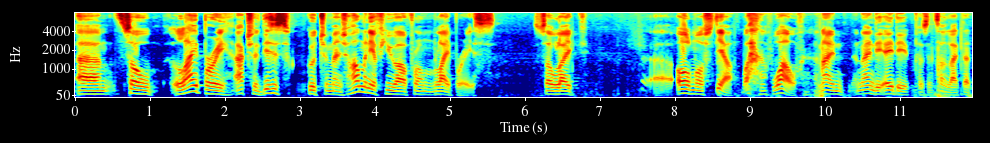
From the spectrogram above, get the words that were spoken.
Um, so library, actually this is good to mention. How many of you are from libraries? So like uh, almost, yeah, wow, 90, 80 percent, something like that.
